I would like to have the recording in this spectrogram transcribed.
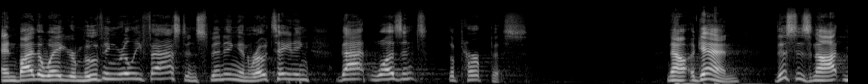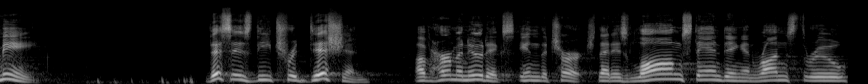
And by the way, you're moving really fast and spinning and rotating. That wasn't the purpose. Now, again, this is not me. This is the tradition of hermeneutics in the church that is long standing and runs through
